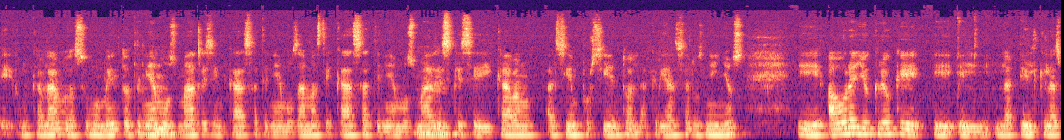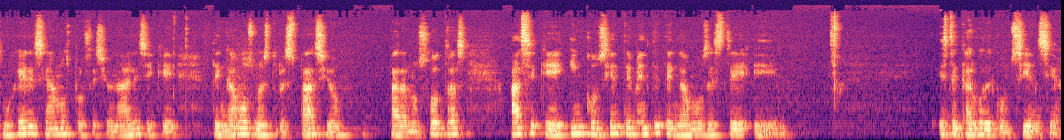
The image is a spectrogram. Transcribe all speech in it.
eh, lo que hablábamos hace un momento, teníamos madres en casa, teníamos amas de casa, teníamos madres que se dedicaban al 100% a la crianza de los niños. Eh, ahora yo creo que eh, el, el, que las mujeres seamos profesionales y que tengamos nuestro espacio para nosotras hace que inconscientemente tengamos este este cargo de conciencia,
